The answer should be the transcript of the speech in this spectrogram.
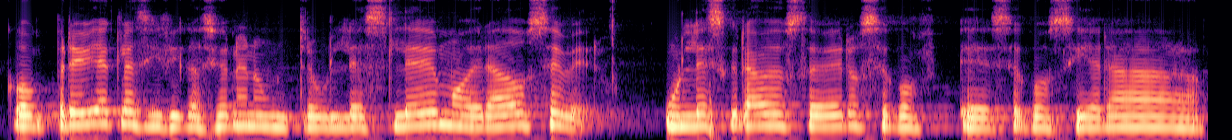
con previa clasificación en entre un LES leve, moderado o severo. Un LES grave o severo se, eh, se considera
